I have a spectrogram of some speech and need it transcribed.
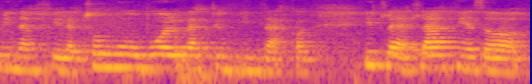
mindenféle csomóból, vettünk mindákat. Itt lehet látni ez a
